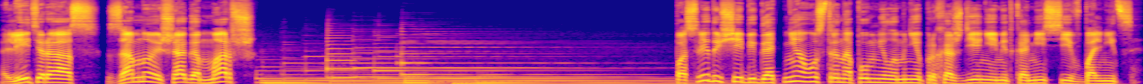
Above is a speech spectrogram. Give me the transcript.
«Литерас! За мной шагом марш!» Последующая беготня остро напомнила мне прохождение медкомиссии в больнице.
